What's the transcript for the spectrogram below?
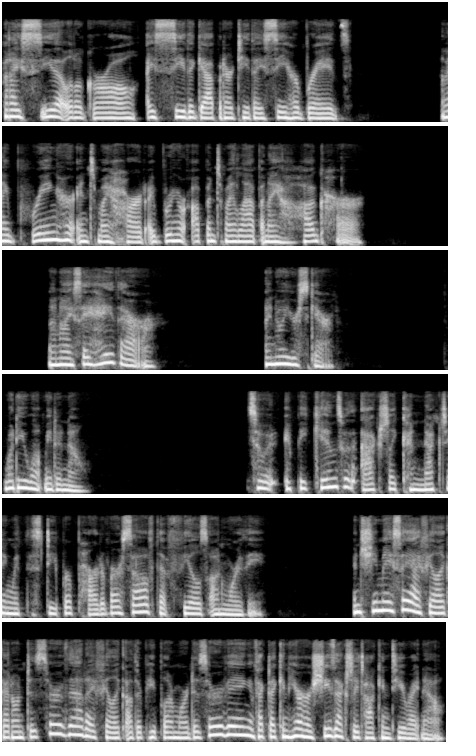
But I see that little girl. I see the gap in her teeth. I see her braids. And I bring her into my heart. I bring her up into my lap and I hug her. And I say, Hey there. I know you're scared. What do you want me to know? So it, it begins with actually connecting with this deeper part of ourselves that feels unworthy. And she may say, I feel like I don't deserve that. I feel like other people are more deserving. In fact, I can hear her. She's actually talking to you right now.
